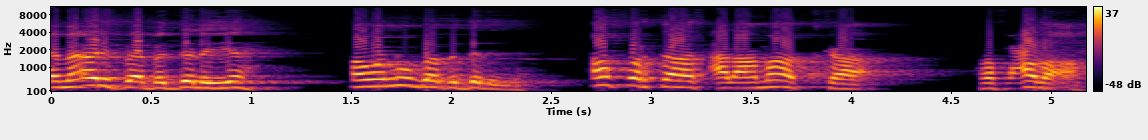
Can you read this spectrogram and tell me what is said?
ama alif baa beddelaya ama nuun baa beddelaya. Afartaas calaamaadka rafcada ah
